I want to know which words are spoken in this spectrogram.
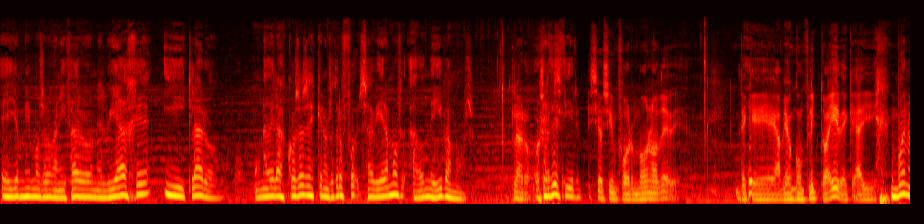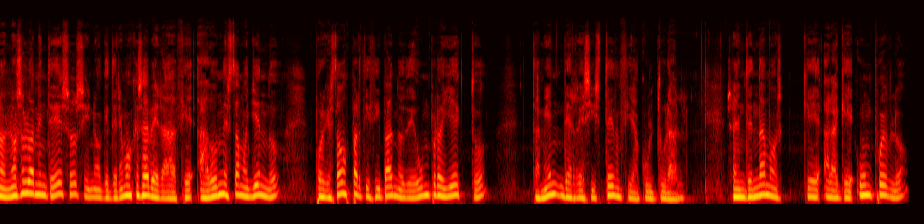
Ellos mismos organizaron el viaje y claro, una de las cosas es que nosotros sabiéramos a dónde íbamos. Claro, o Es sea, si- decir- si, os informó ¿no? de, de, que había un conflicto ahí, de que hay... Bueno, no solamente eso, sino que tenemos que saber hacia, a dónde estamos yendo porque estamos participando de un proyecto también de resistencia cultural. O sea, entendamos que a la que un pueblo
